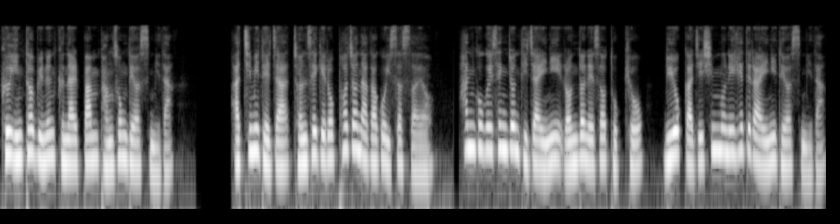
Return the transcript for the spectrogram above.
그 인터뷰는 그날 밤 방송되었습니다. 아침이 되자 전 세계로 퍼져나가고 있었어요. 한국의 생존 디자인이 런던에서 도쿄, 뉴욕까지 신문의 헤드라인이 되었습니다.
